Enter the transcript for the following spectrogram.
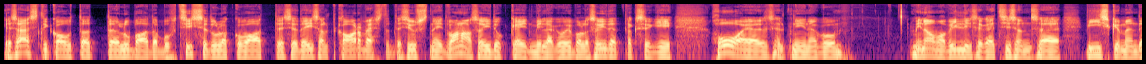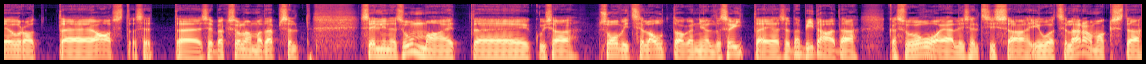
ja säästlikku autot lubada puht sissetuleku vaates ja teisalt ka arvestades just neid vanasõidukeid, millega võib-olla sõidetaksegi hooajaliselt, nii nagu mina oma Villisega, et siis on see viiskümmend eurot äh, aastas, et äh, see peaks olema täpselt selline summa, et äh, kui sa soovid selle autoga nii-öelda sõita ja seda pidada kasvõi hooajaliselt, siis sa jõuad selle ära maksta.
